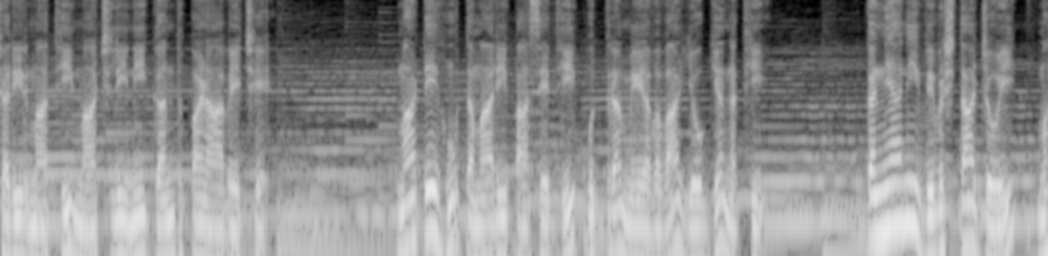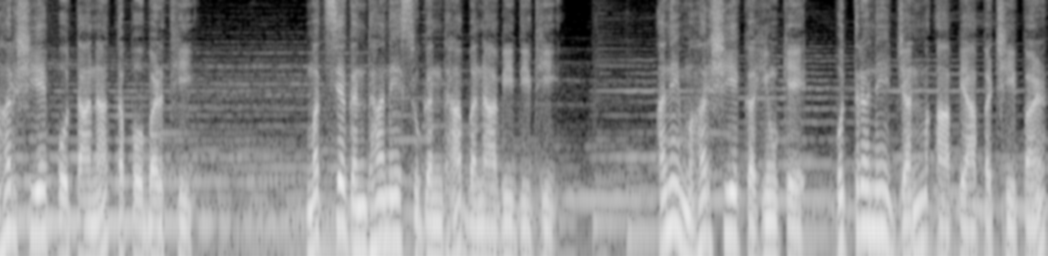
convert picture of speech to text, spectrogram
શરીરમાંથી માછલીની ગંધ પણ આવે છે. માટે હું તમારી પાસેથી પુત્ર મેળવવા યોગ્ય નથી. કન્યાની વિવશતા જોઈ મહર્ષિએ પોતાના તપોબળથી મત્સ્યગંધાને સુગંધા બનાવી દીધી. અને મહર્ષિએ કહ્યું કે પુત્રને જન્મ આપ્યા પછી પણ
